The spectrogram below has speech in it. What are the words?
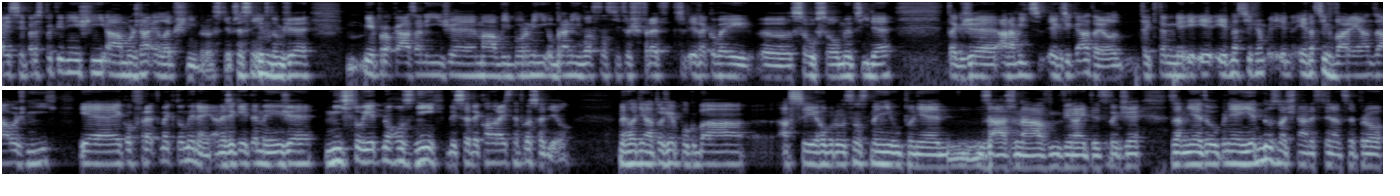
Rice je perspektivnější a možná i lepší prostě. Přesně hmm. i v tom, že je prokázaný, že má výborný obraný vlastnosti, což Fred je takovej uh, so-so mi přijde. Takže a navíc, jak říkáte, jo, teď ten, jedna, z těch, jedna z těch variant záložních je jako Fred McTominay a neříkejte mi, že místo jednoho z nich by se Declan Rice neprosadil. Nehledě na to, že Pogba asi jeho budoucnost není úplně zářná v United, takže za mě je to úplně jednoznačná destinace pro,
